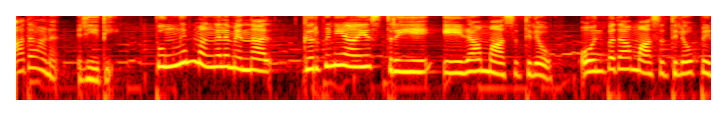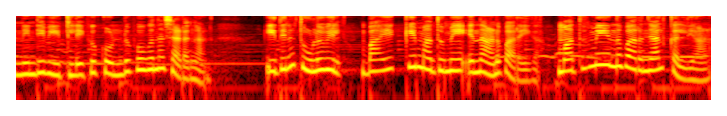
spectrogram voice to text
അതാണ് രീതി. പുങ്ങൻ മംഗലം എന്നാൽ ഗർഭിണിയായ സ്ത്രീയെ ഏഴാം മാസത്തിലോ ഒൻപതാം മാസത്തിലോ പെണ്ണിന്റെ വീട്ടിലേക്ക് കൊണ്ടുപോകുന്ന ചടങ്ങാണ്. ഇതിന് തുളുവിൽ ബയക്കെ മധുമേ എന്നാണ് പറയുക. മധുമേ എന്ന് പറഞ്ഞാൽ കല്യാണം.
